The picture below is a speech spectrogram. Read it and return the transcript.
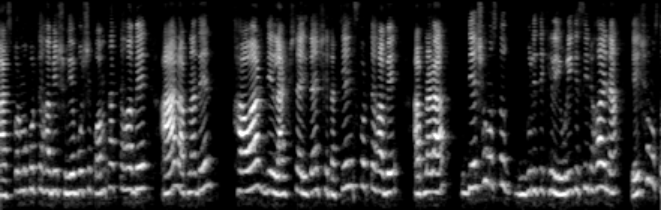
কাজকর্ম করতে হবে, শুয়ে বসে কম থাকতে হবে। আর আপনাদের খাওয়ার যে লাইফস্টাইলটা সেটা চেঞ্জ করতে হবে। আপনারা যে সমস্ত গুলিতে খেলে ইউরিক অ্যাসিড হয় না, এই সমস্ত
